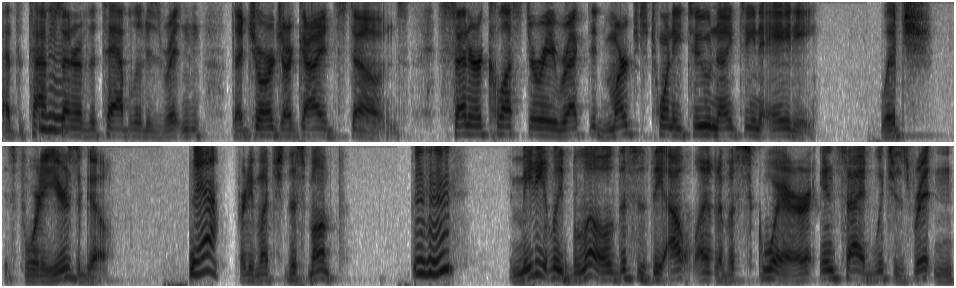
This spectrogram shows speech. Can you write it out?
At the top center of the tablet is written the Georgia Guidestones, center cluster erected March 22, 1980, which is 40 years ago, Yeah. pretty much this month. Mm-hmm. Immediately below, this is the outline of a square inside which is written,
